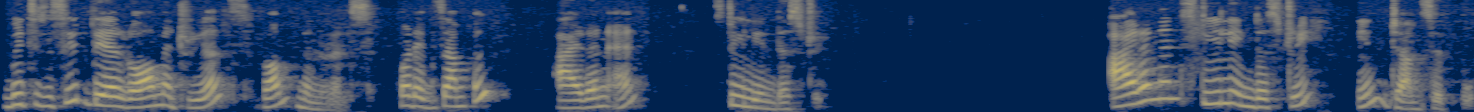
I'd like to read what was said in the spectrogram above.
which receive their raw materials from minerals. For example, iron and steel industry. Iron and steel industry in Jamshedpur.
